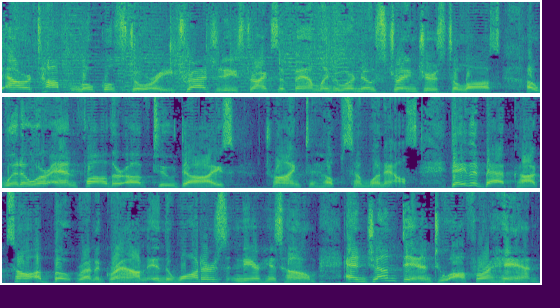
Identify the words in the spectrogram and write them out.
our top local story. Tragedy strikes a family who are no strangers to loss. A widower and father of two dies trying to help someone else. David Babcock saw a boat run aground in the waters near his home and jumped in to offer a hand.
